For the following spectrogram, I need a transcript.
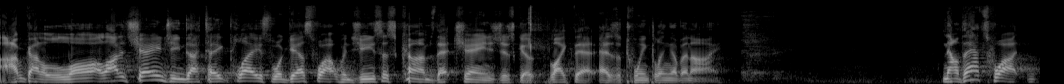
I've got a, lot, a lot of changing to take place. Well, guess what? When Jesus comes, that change just goes like that, as a twinkling of an eye. Now, that's what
